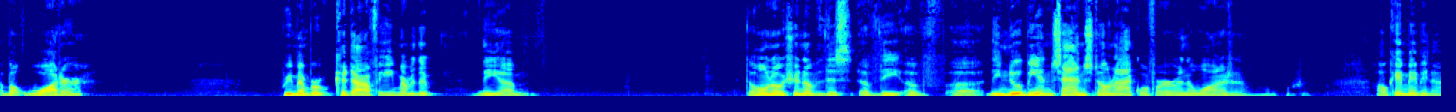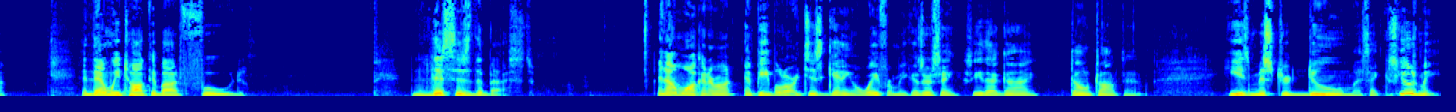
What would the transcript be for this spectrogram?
About water? Remember Gaddafi? Remember the the um, the whole notion of this of the of uh, the Nubian sandstone aquifer in the water. Okay, maybe not. And then we talked about food. This is the best. And I'm walking around, and people are just getting away from me because they're saying, See that guy? Don't talk to him. He is Mr. Doom. I say, Excuse me.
